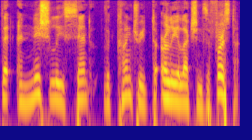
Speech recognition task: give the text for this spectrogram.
that initially sent the country to early elections the first time.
